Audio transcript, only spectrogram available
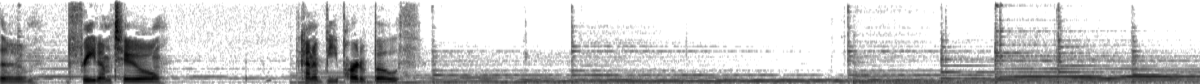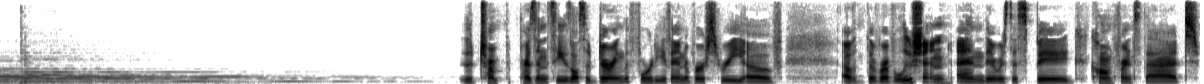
the freedom to kind of be part of both. Trump presidency is also during the 40th anniversary of of the revolution, and there was this big conference that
